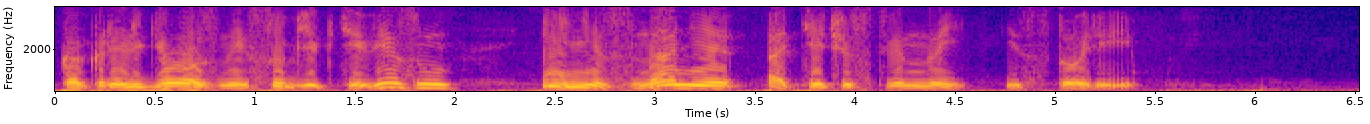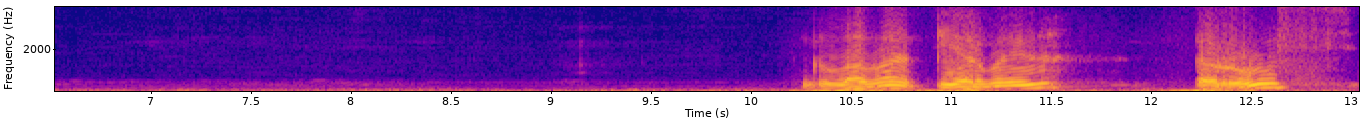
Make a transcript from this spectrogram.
как религиозный субъективизм и незнание отечественной истории. Глава 1. Русь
